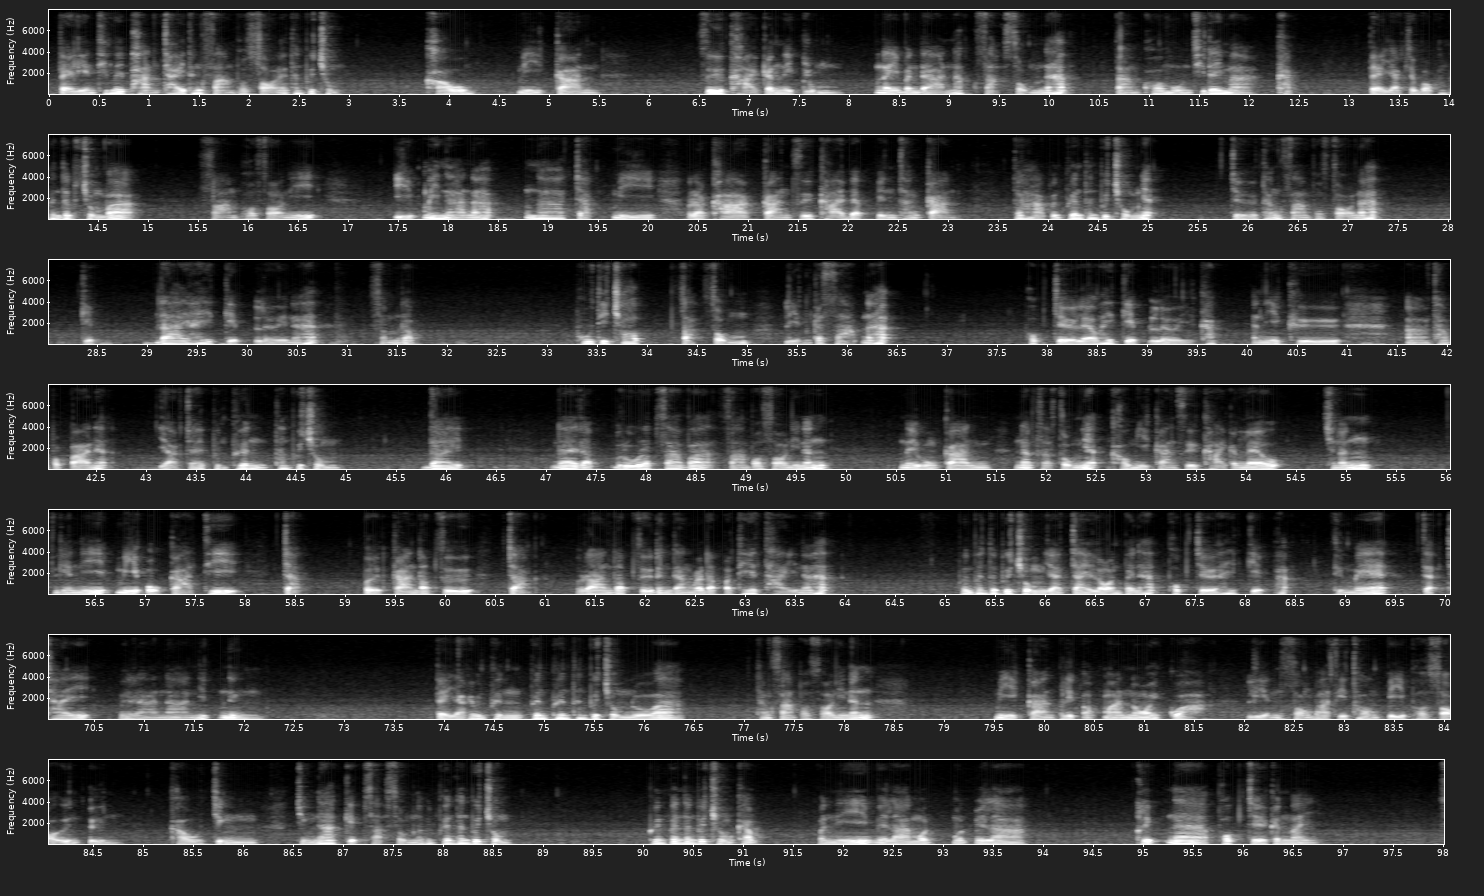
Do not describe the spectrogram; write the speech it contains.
แต่เหรียญที่ไม่ผ่านใช้ทั้ง3พศนี่ยท่านผู้ชมเขามีการซื้อขายกันในกลุ่มในบรรดานักสะสมนะฮะตามข้อมูลที่ได้มาครับ แต่อยากจะบอกเพื่อนๆท่านผู้ชมว่า 3 พศนี้ อีกไม่นานนะฮะน่าจะมีราคาการซื้อขายแบบเป็นทางการ ถ้าหากเพื่อนๆท่านผู้ชมเนี่ย เจอทั้ง 3 พศนะฮะ เก็บได้ให้เก็บเลยนะฮะสำหรับ ผู้ที่ชอบสะสมเหรียญกระสาบนะฮะ พบเจอแล้วให้เก็บเลยครับ อันนี้คืออทางปะปาเนี่ยอยากจะให้เพื่อนๆท่านผู้ชม ได้ได้รับรู้รับทราบว่า3ปศนี้นั้น ในวงการนักสะสมเนี่ยเขามีการซื้อขายกันแล้ว ฉะนั้นเหรียญนี้มีโอกาสที่จะเปิดการรับซื้อจากร้านรับซื้อดัง ๆ ระดับประเทศไทยนะฮะเพื่อนๆท่านผู้ชมอย่าใจร้อนไปนะฮะพบเจอให้เก็บฮะถึงแม้จะใช้เวลานานนิดหนึ่ง แต่อยากให้เพื่อนๆเพื่อนท่านผู้ชมรู้ว่า ทั้ง 3 พศนี้นั้น มีการผลิตออกมาน้อยกว่าเหรียญ2บาทสีทองปีพศอื่นๆ เขาจึงจึงน่าเก็บสะสมนะเพื่อนๆท่านผู้ชม เพื่อนๆท่านผู้ชมครับ วันนี้เวลาหมดหมดเวลา คลิปหน้าพบเจอกันใหม่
